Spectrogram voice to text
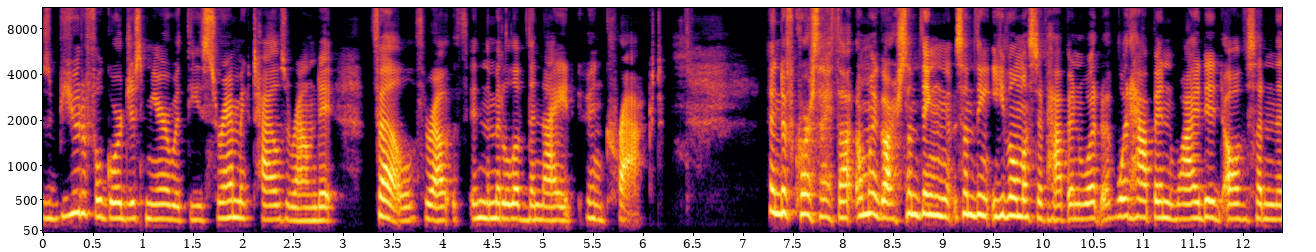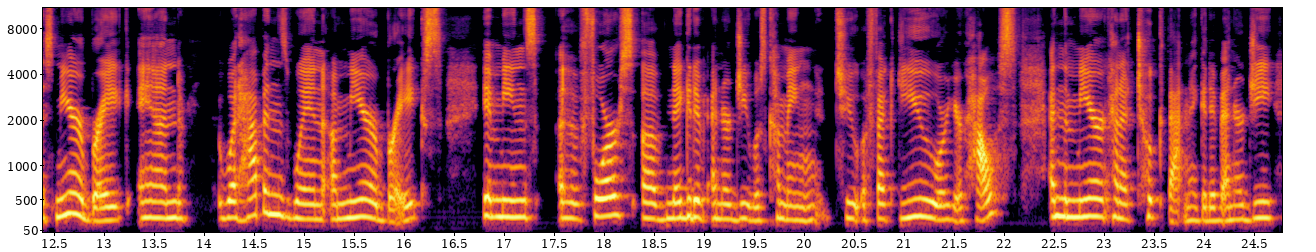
this beautiful, gorgeous mirror with these ceramic tiles around it, fell throughout in the middle of the night and cracked. And of course I thought, oh my gosh, something something evil must have happened. What what happened? Why did all of a sudden this mirror break? And what happens when a mirror breaks, it means a force of negative energy was coming to affect you or your house. And the mirror kind of took that negative energy,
